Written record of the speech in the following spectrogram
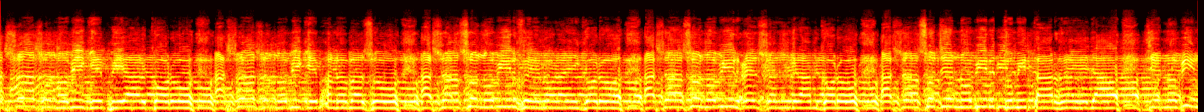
আসো আসো, নবীকে পেয়ার করো। আসো আসো, নবীকে ভালোবাসো। আসো আসো, নবীর হয়ে লড়াই করো। আসো আসো, নবীর হয়ে সংগ্রাম করো। আসো আসো, যে নবীর তুমি তার হয়ে যাও। যে নবীর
